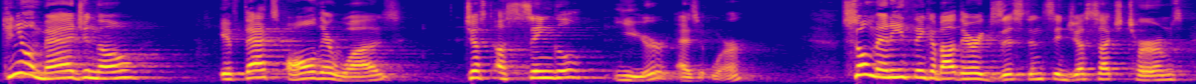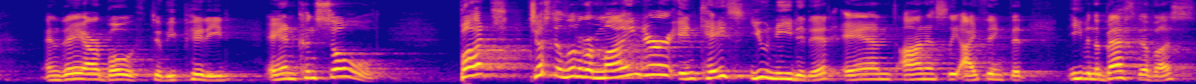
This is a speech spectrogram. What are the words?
Can you imagine, though, if that's all there was? Just a single year, as it were. So many think about their existence in just such terms, and they are both to be pitied and consoled. But just a little reminder in case you needed it, and honestly, I think that even the best of us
